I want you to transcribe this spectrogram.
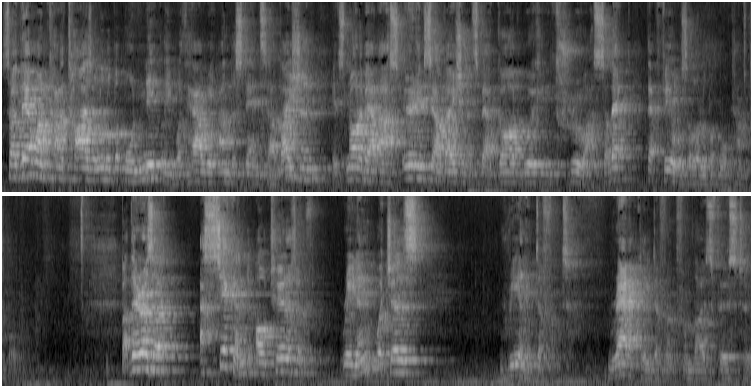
so that one kind of ties a little bit more neatly with how we understand salvation. It's not about us earning salvation, it's about God working through us. So that, that feels a little bit more comfortable. But there is a, a second alternative reading which is really different, radically different from those first two.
